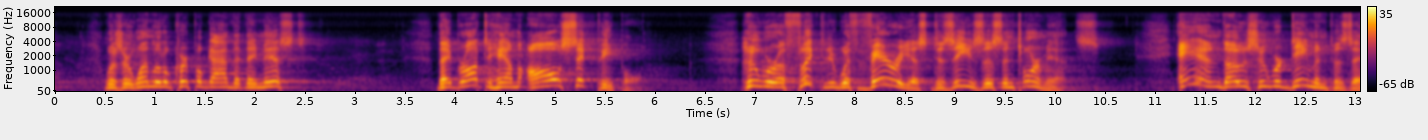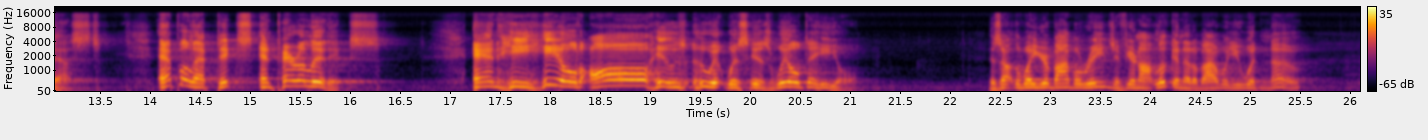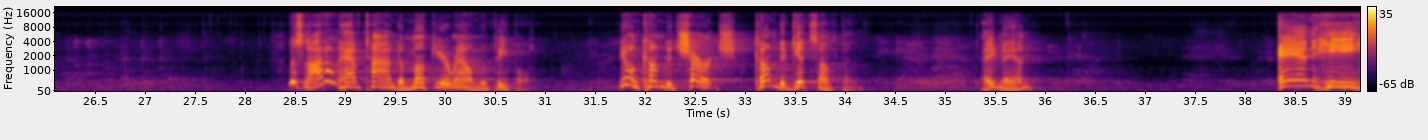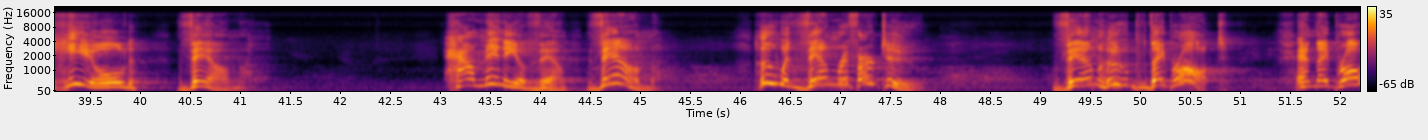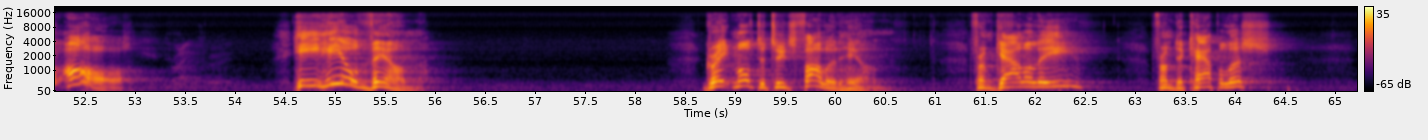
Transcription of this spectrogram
Was there one little crippled guy that they missed? They brought to him all sick people who were afflicted with various diseases and torments, and those who were demon possessed, epileptics, and paralytics. And he healed all his, who it was his will to heal. Is that the way your Bible reads? If you're not looking at a Bible, you wouldn't know. Listen, I don't have time to monkey around with people. You don't come to church, come to get something. Amen. And he healed them. How many of them? Them. Who would them refer to? Them who they brought. And they brought all. He healed them. Great multitudes followed him from Galilee, from Decapolis,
